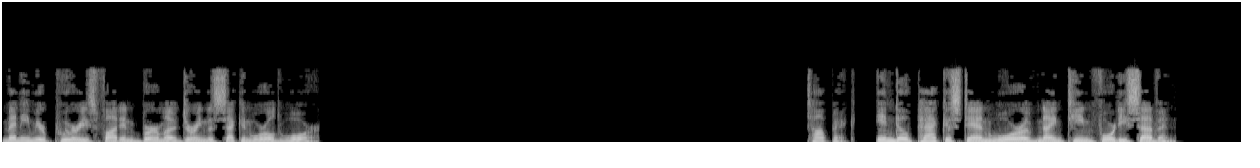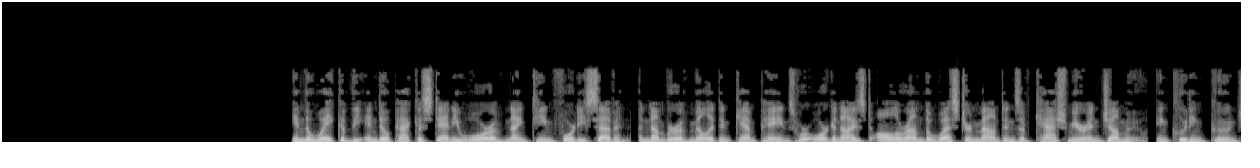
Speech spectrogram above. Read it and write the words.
Many Mirpuris fought in Burma during the Second World War. Indo-Pakistan War of 1947 In the wake of the Indo-Pakistani War of 1947, a number of militant campaigns were organized all around the western mountains of Kashmir and Jammu, including Poonch,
